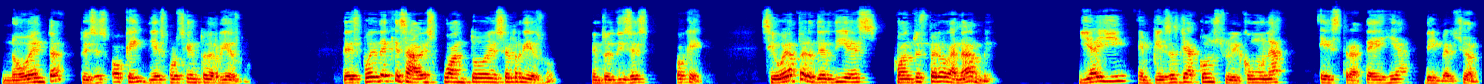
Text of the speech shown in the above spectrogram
90, tú dices, ok, 10% de riesgo. Después de que sabes cuánto es el riesgo, entonces dices, ok, si voy a perder 10, ¿cuánto espero ganarme? Y ahí empiezas ya a construir como una estrategia de inversión.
